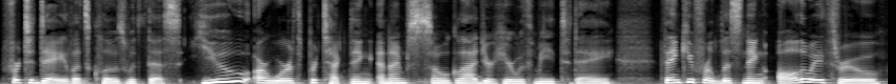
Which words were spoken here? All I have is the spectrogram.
For today, let's close with this. You are worth protecting, and I'm so glad you're here with me today. Thank you for listening all the way through.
